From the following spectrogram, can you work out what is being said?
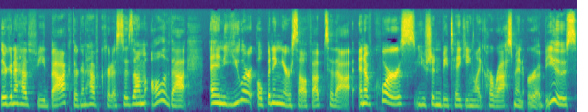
They're going to have feedback, they're going to have criticism, all of that. And you are opening yourself up to that. And of course, you shouldn't be taking like harassment or abuse,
